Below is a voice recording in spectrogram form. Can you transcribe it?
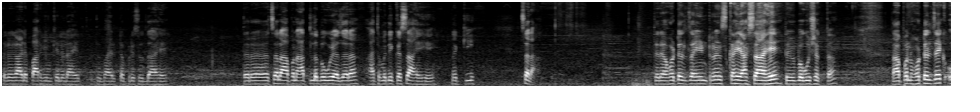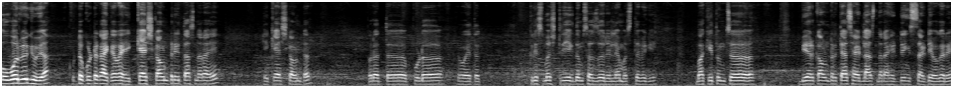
सगळ्या गाड्या पार्किंग केलेल्या आहेत. इथं बाहेर टपरीसुद्धा आहे. तर चला आपण आतलं बघूया जरा. आतमध्ये कसं आहे हे. नक्की. चला. तर हॉटेलचा एंट्रन्स काही असा आहे. तुम्ही बघू शकता. तर आपण हॉटेलचा एक ओव्हरव्ह्यू घेऊया. कुठं कुठं काय काय आहे? कॅश काउंटर इथं असणार आहे. हे कॅश काउंटर परत पुढं हे इथं क्रिसमस ट्री एकदम सजवलेलं आहे मस्तपैकी. बाकी तुमचं बिअर काउंटर त्या साईडला असणार आहे ड्रिंक्ससाठी वगैरे.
